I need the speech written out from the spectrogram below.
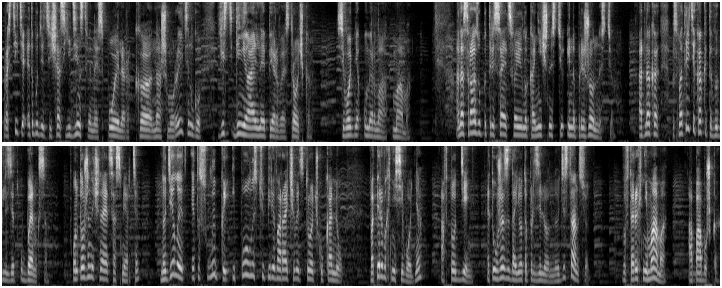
простите, это будет сейчас единственный спойлер к нашему рейтингу, есть гениальная первая строчка. «Сегодня умерла мама». Она сразу потрясает своей лаконичностью и напряженностью – Однако посмотрите, как это выглядит у Бэнкса. Он тоже начинает со смерти, но делает это с улыбкой и полностью переворачивает строчку Камю. Во-первых, не сегодня, а в тот день. Это уже задает определенную дистанцию. Во-вторых, не мама, а бабушка.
